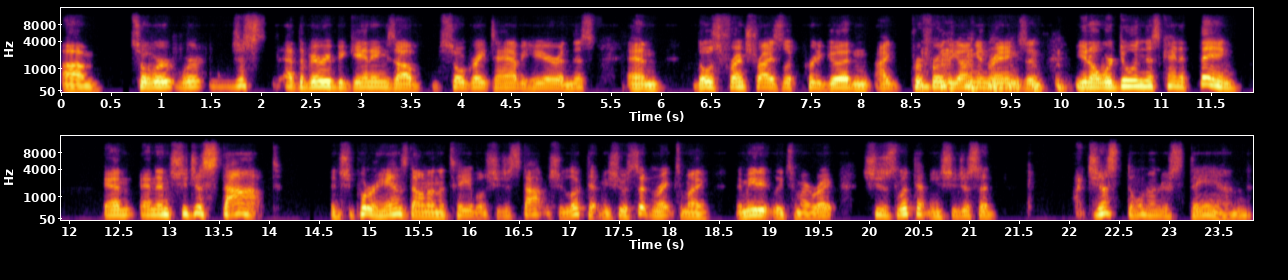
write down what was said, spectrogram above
Um, so we're we're just at the very beginnings of so great to have you here, and this and those french fries look pretty good and i prefer the onion rings and you know we're doing this kind of thing. And and then she just stopped and she put her hands down on the table and she just stopped and she looked at me. She was sitting right to my immediately to my right. She just looked at me and she just said i just don't understand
